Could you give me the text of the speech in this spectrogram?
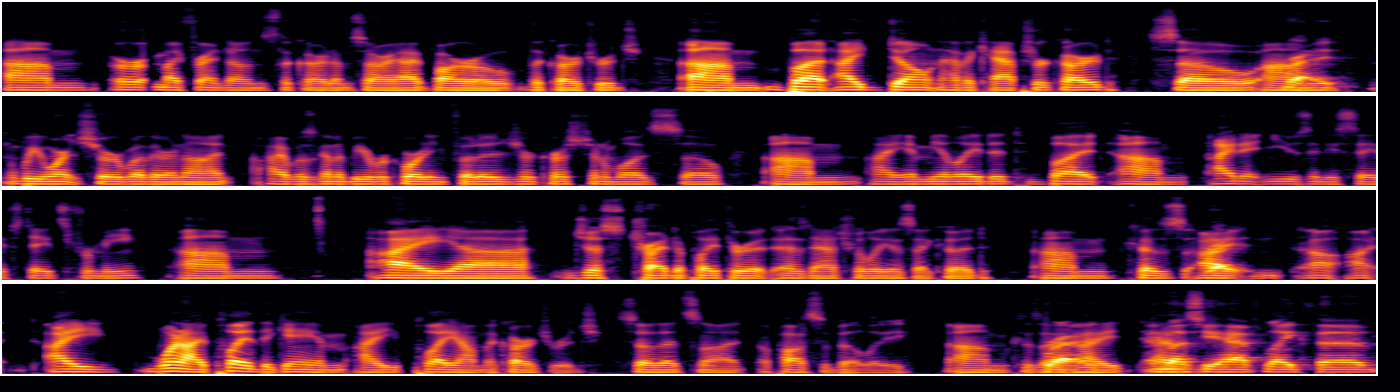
Um, or my friend owns the cart. I'm sorry, I borrow the cartridge. Um, but I don't have a capture card, so um, Right. we weren't sure whether or not I was going to be recording footage or Christian was. So um, I emulated, but um, I didn't use any save states for me. Um, I uh, just tried to play through it as naturally as I could because Right. I, uh, I I when I play the game I play on the cartridge, so that's not a possibility. Because right. I, I have- Unless you have like the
